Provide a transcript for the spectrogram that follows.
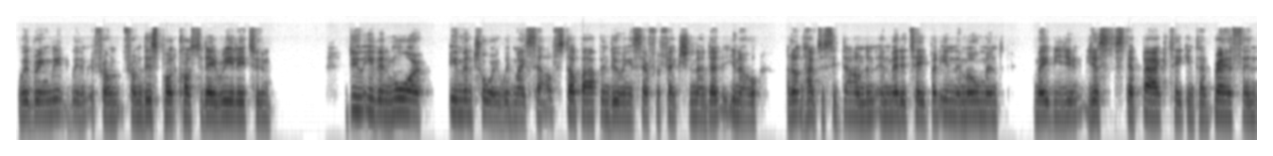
will bring me with from from this podcast today. Really to do even more inventory with myself, stop up and doing a self reflection, and that you know I don't have to sit down and, and meditate, but in the moment, maybe you just step back, take a breath, and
